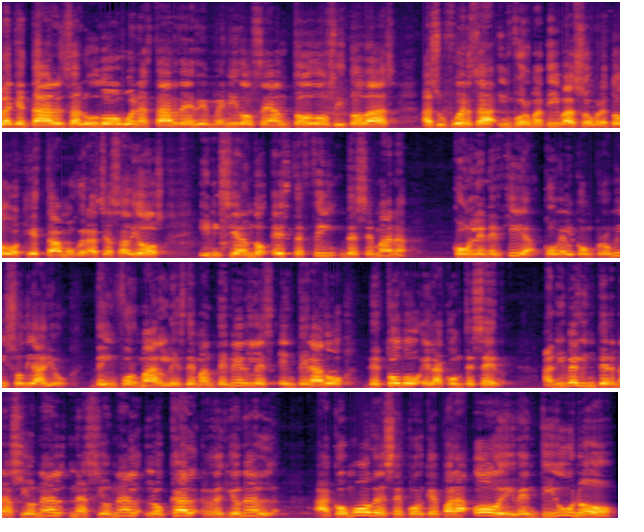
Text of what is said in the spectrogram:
Hola, ¿qué tal? Saludos, buenas tardes, bienvenidos sean todos y todas a su fuerza informativa. Sobre todo, aquí estamos, gracias a Dios, iniciando este fin de semana con la energía, con el compromiso diario de informarles, de mantenerles enterados de todo el acontecer a nivel internacional, nacional, local, regional. Acomódese porque para hoy, 21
